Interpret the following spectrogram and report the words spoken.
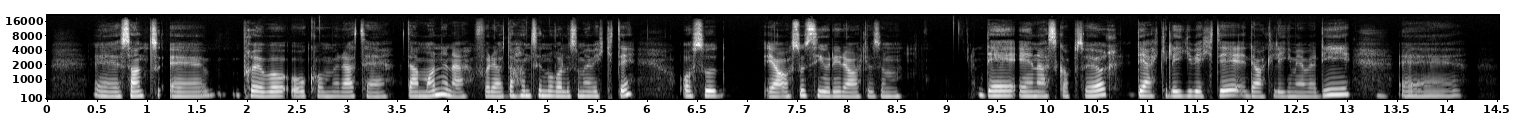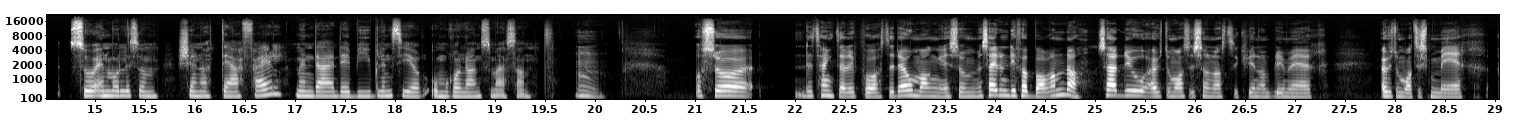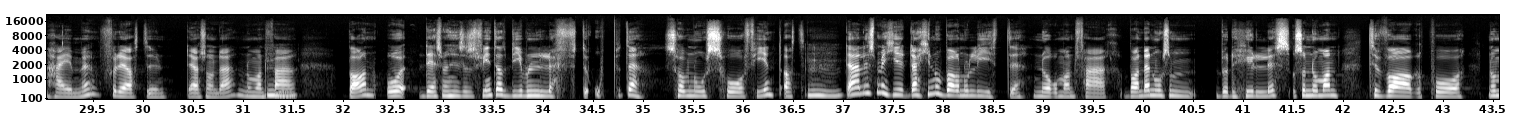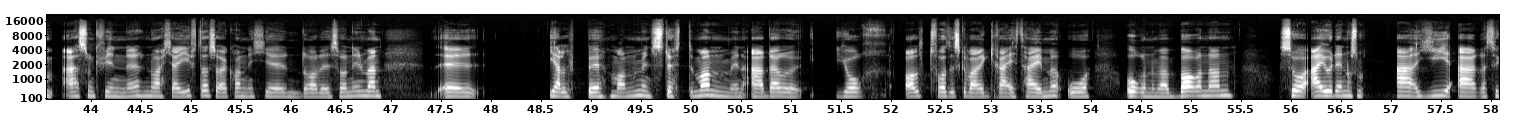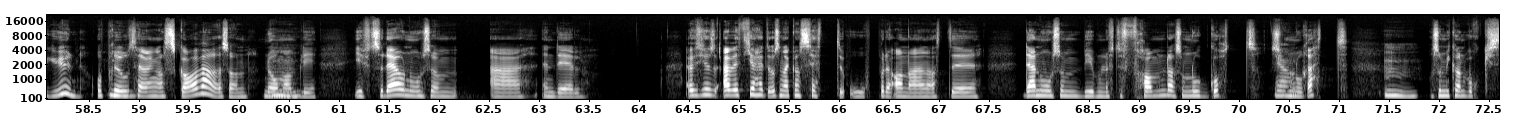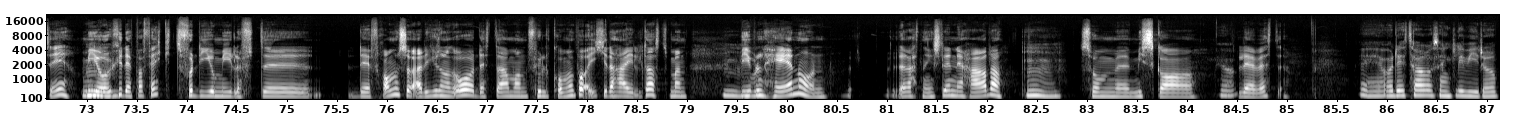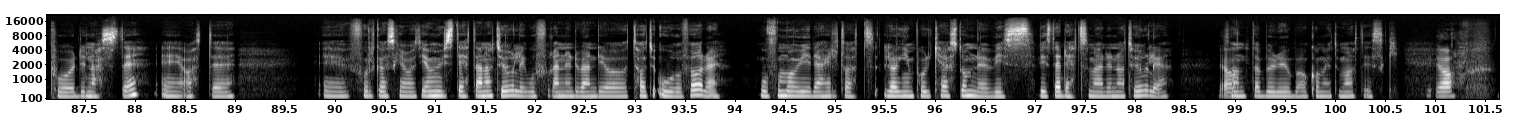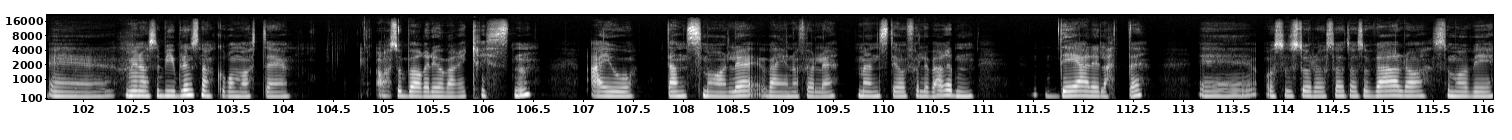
eh, sant, eh, prøve å komme deg til der mannen er, for det er hans rolle som er viktig. Og så, ja, så sier de da at liksom det en er skapt til å gjøre, det er ikke like viktig, det har ikke like mye verdi. Eh, så en må liksom skjønne at det er feil, men det er det Bibelen sier om rollene som er sant. Mm. Og så det tenkte jeg litt på at det er jo mange som Sier de får barn, da, så er det jo automatisk sånn at kvinnene blir mer automatisk mer hjemme, fordi at det, er sånn det er når man får barn. Og det som jeg synes er så fint, er at Bibelen løfter opp det som noe så fint at Mm. det er liksom ikke, det er ikke noe bare noe lite når man får barn. Det er noe som burde hylles. Og så når man tar vare på Når jeg som kvinne Nå er ikke jeg gift, så jeg kan ikke dra det sånn inn, men eh, hjelpe mannen min, støtte mannen min, er der og gjør alt for at det skal være greit hjemme, og ordne med barna, så er jo det noe som er, gir ære til Gud. Og prioriteringene skal være sånn når man Mm. blir gift. Så det er jo noe som er en del Jeg vet ikke, jeg vet ikke helt hvordan jeg kan sette ord på det, annet enn at det, det er noe som Bibelen løfter fram da, som noe godt, som Ja. noe rett, Mm. og som vi kan vokse i. Vi gjør jo ikke det perfekt, fordi om vi løfter det fram, så er det ikke sånn at å, dette er man fullkommen på. Ikke i det hele tatt. Men Mm. Bibelen har noen retningslinjer her, da, Mm. som eh, vi skal Ja. leve etter. Eh, og det tar oss egentlig videre på det neste, eh, at eh, eh, folk har skrevet at ja, men hvis dette er naturlig, hvorfor er det nødvendig å ta til orde for det? Hvorfor må vi i det hele tatt lage en podkast om det, hvis, hvis det er dette som er det naturlige? Ja. Sånn, Da burde det jo bare komme automatisk. Ja. Eh, men også Bibelen snakker om at eh, altså bare det å være kristen er jo den smale veien å følge, mens det å følge verden, det er det lette. Eh, og så står det også at altså hver dag så må vi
